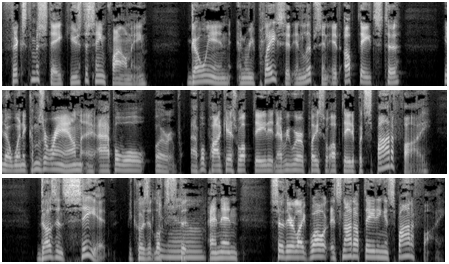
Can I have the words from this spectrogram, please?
fix the mistake, use the same file name, go in and replace it in Libsyn. It updates to, you know, when it comes around, Apple will, or Apple Podcast will update it and everywhere a place will update it. But Spotify doesn't see it because it looks, no. the, and then, so they're like, well, it's not updating in Spotify.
